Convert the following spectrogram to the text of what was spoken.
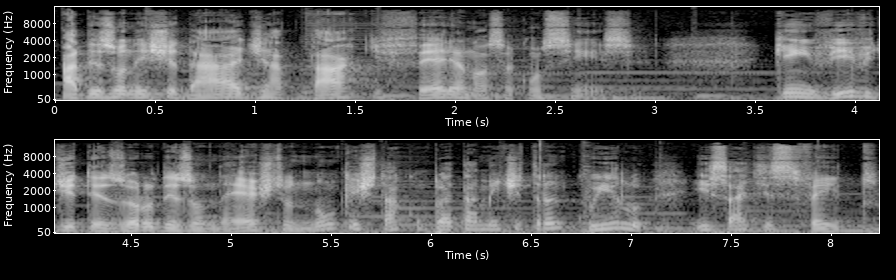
A desonestidade ataca e fere a nossa consciência. Quem vive de tesouro desonesto nunca está completamente tranquilo e satisfeito.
